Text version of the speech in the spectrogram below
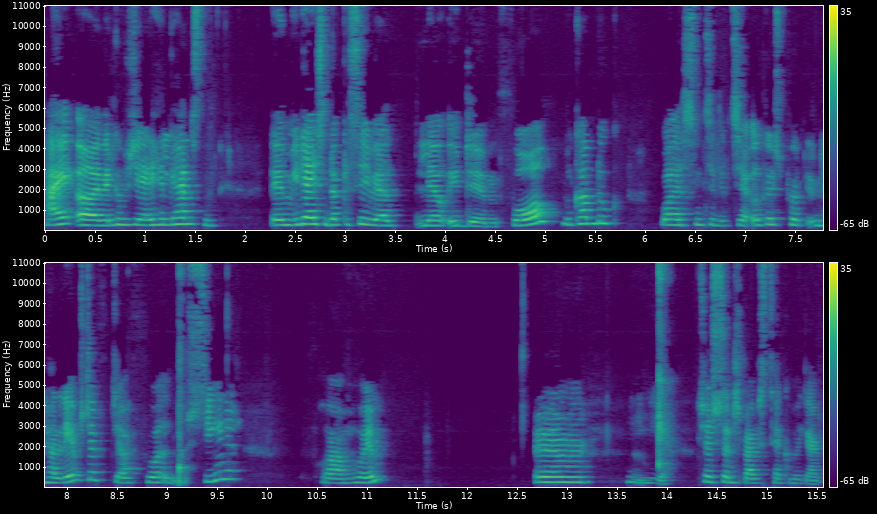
Hej og velkommen til Helge Hansen. Øhm, I dag, som du kan se, vil jeg lave et øhm, forår makeup look, hvor jeg sådan set vil tage udgangspunkt i den her læbestift, jeg har fået af min kusine fra H&M. Øhm, ja, så jeg synes bare, vi at komme i gang.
